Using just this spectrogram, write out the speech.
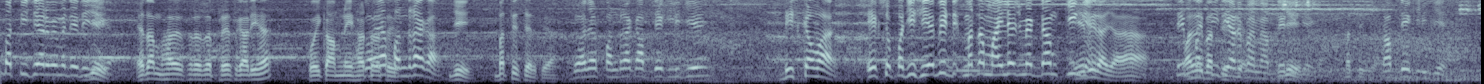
बत्तीस हज़ार रुपये में दे जी एकदम हर तरह से फ्रेश गाड़ी है। कोई काम नहीं हर तरह से। पंद्रह का? जी बत्तीस हज़ार रुपया। दो हज़ार पंद्रह का आप देख लीजिए। डिस्कवर एक सौ पच्चीस ये भी मतलब माइलेज में एकदम ये भी है। राजा हाँ। ओनली 32,000 रुपये में आप दे जी दीजिएगा। बत्तीस हज़ार। तो आप देख लीजिए।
